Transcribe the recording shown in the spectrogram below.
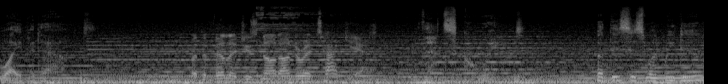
Wipe it out. But the village is not under attack yet. That's quaint. But this is what we do.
